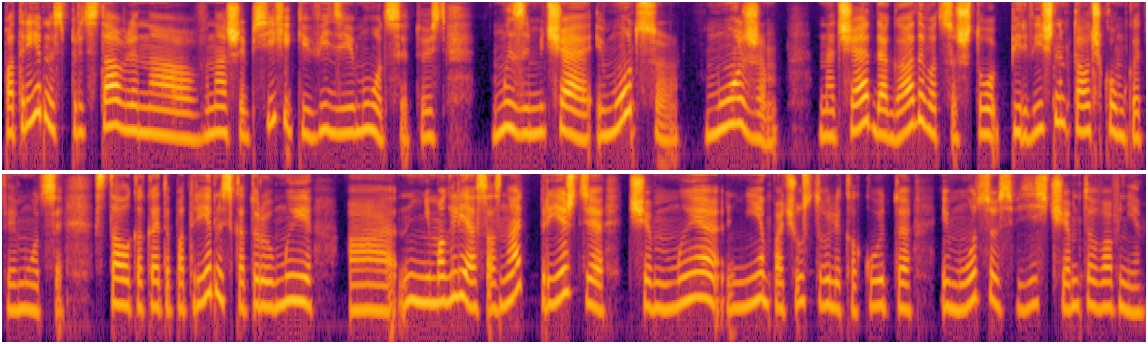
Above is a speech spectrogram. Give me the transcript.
потребность представлена в нашей психике в виде эмоций. То есть мы, замечая эмоцию, можем начать догадываться, что первичным толчком к этой эмоции стала какая-то потребность, которую мы а, не могли осознать прежде, чем мы не почувствовали какую-то эмоцию в связи с чем-то вовне.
